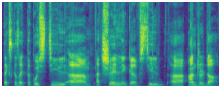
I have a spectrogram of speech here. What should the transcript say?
так сказать, такой стиль э, отшельника, стиль э, underdog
